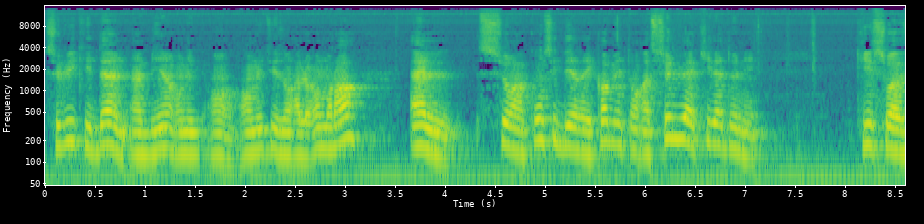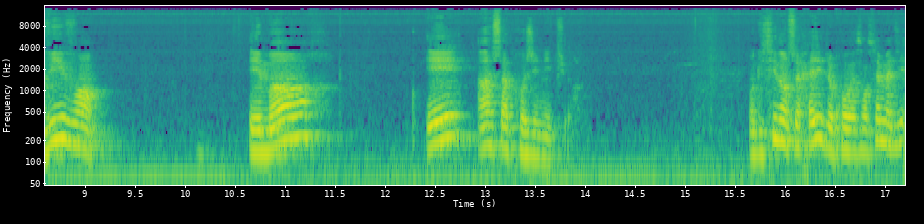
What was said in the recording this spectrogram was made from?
celui qui donne un bien en, en, en utilisant al-umra, elle sera considérée comme étant à celui à qui l'a donné, qu'il soit vivant et mort, et à sa progéniture. Donc ici dans ce hadith, le professeur Sam a dit.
